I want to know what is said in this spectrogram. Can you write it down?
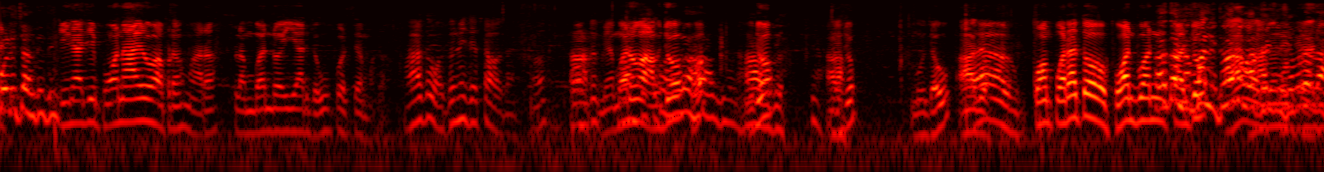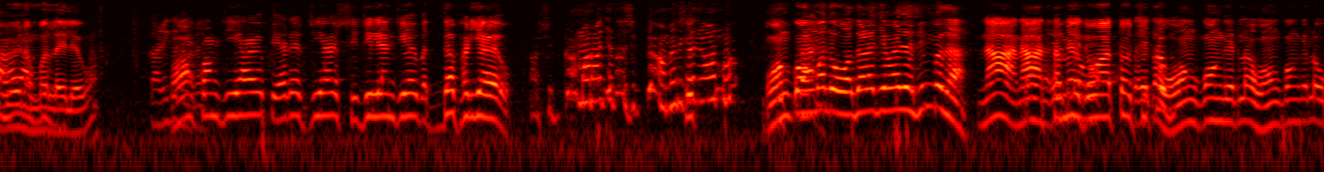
બોલી ચાલતી હતી? ટીનાજી ફોન આવ્યો આપણે મારા. પ્લમ્બર નો યાર જવું પડશે મારે હા તો વધુ નહીં જતા હોતા. મહેમાનો આવજો આવજો. આવજો? આવજો. હું જઉં? હા, કોમ પર તો ફોન ફોન કરજો. નંબર લઈ લેવું. હોંગકોંગ જી આવ્યો પેરિસ જી આવ્યો સ્વિટરલેન્ડ જી આવ્યો બધા ફરી આવ્યો સિક્કા મારવા જતા સિક્કા અમેરિકા જવાનું? હોંગકોંગમાં તો ઓદળા જેવા જ હશે ને બધા. ના ના તમે જોવા તો ચિત્ર હોંગકોંગ એટલા હોંગકોંગ એટલા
